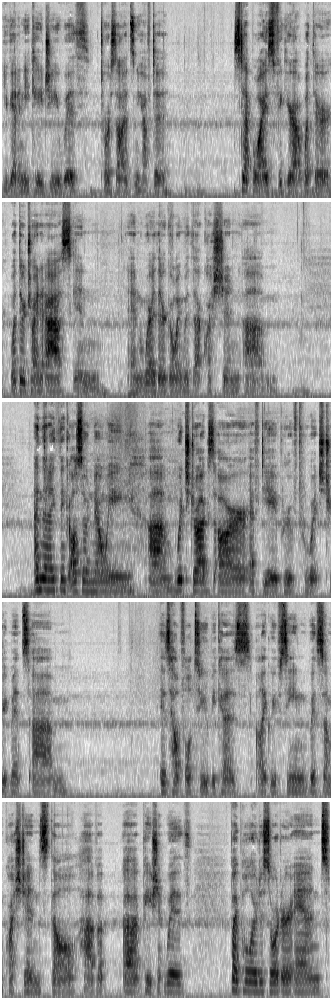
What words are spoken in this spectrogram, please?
you get an EKG with torsades, and you have to stepwise figure out what they're what they're trying to ask and and where they're going with that question. Um, and then I think also knowing um, which drugs are FDA approved for which treatments um, is helpful too, because like we've seen with some questions, they'll have a, a patient with bipolar disorder, and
